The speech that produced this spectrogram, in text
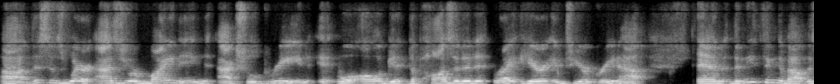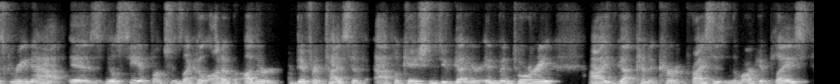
Uh, this is where, as you're mining actual green, it will all get deposited right here into your green app. And the neat thing about this green app is you'll see it functions like a lot of other different types of applications. You've got your inventory, uh, you've got kind of current prices in the marketplace,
